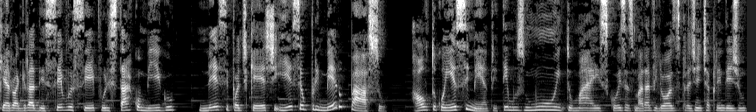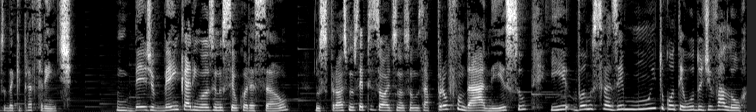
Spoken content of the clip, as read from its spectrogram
Quero agradecer você por estar comigo nesse podcast e esse é o primeiro passo, autoconhecimento. E temos muito mais coisas maravilhosas para a gente aprender junto daqui para frente. Um beijo bem carinhoso no seu coração. Nos próximos episódios nós vamos aprofundar nisso e vamos trazer muito conteúdo de valor.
